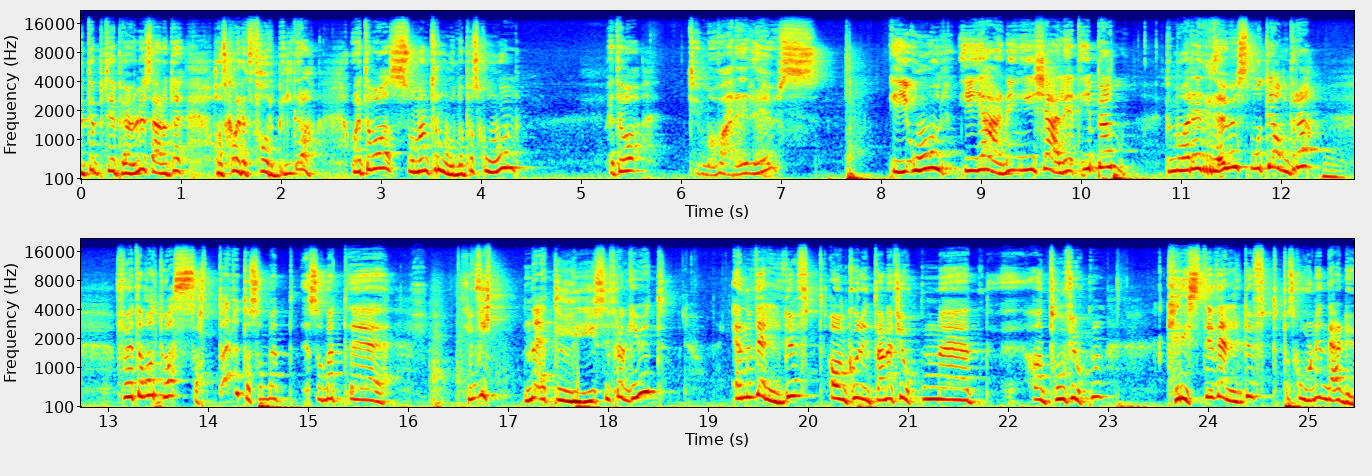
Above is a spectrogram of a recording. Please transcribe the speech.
måte til, Paulus, er at han skal være et forbilde. Og vet du hva? Som en troende på skolen Vet du hva? Du må være raus. I ord, i gjerning, i kjærlighet, i bønn. Du må være raus mot de andre. For vet du hva, du er satt der du, som et, som et eh, vitne, et lys ifra Gud. En velduft. 2. Korinterne 14, eh, 2.14. Kristi velduft på skolen din, det er du.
